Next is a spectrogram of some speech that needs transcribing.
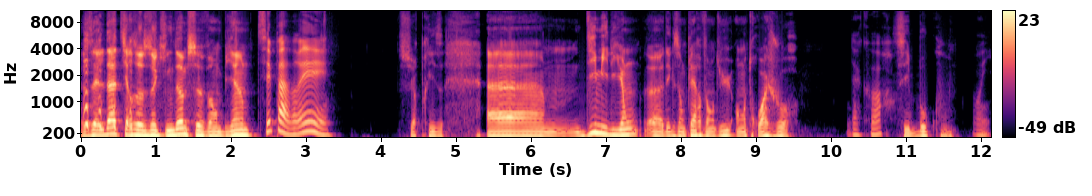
Zelda Tears of the Kingdom se vend bien C'est pas vrai. Surprise. Euh, 10 millions euh, d'exemplaires vendus en 3 jours. D'accord. C'est beaucoup. Oui.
